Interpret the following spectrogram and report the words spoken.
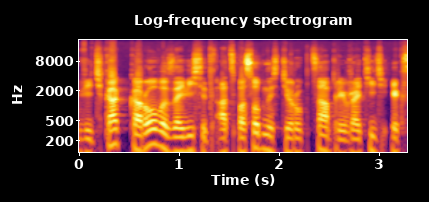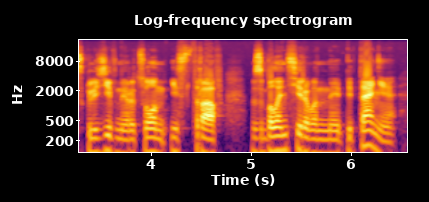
Ведь как корова зависит от способности рубца превратить эксклюзивный рацион из трав в сбалансированное питание –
